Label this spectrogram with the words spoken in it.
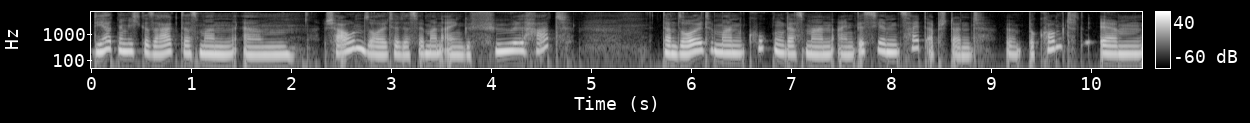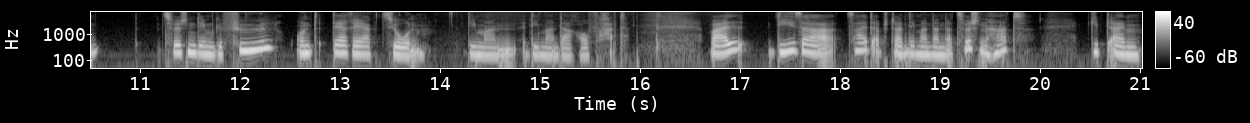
Die hat nämlich gesagt, dass man ähm, schauen sollte, dass wenn man ein Gefühl hat, dann sollte man gucken, dass man ein bisschen Zeitabstand äh, bekommt ähm, zwischen dem Gefühl und der Reaktion die man, die man darauf hat. Weil dieser Zeitabstand, den man dann dazwischen hat, gibt einem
